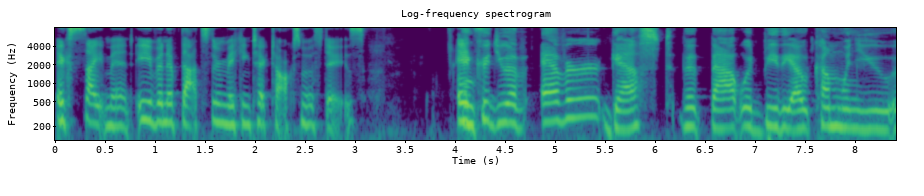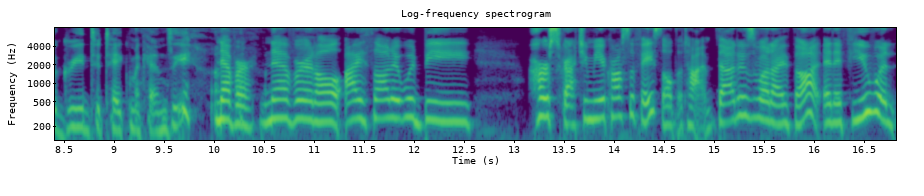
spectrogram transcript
excitement, even if that's through making TikToks most days. It's, and could you have ever guessed that that would be the outcome when you agreed to take Mackenzie? never, never at all. I thought it would be her scratching me across the face all the time. That is what I thought. And if you would,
